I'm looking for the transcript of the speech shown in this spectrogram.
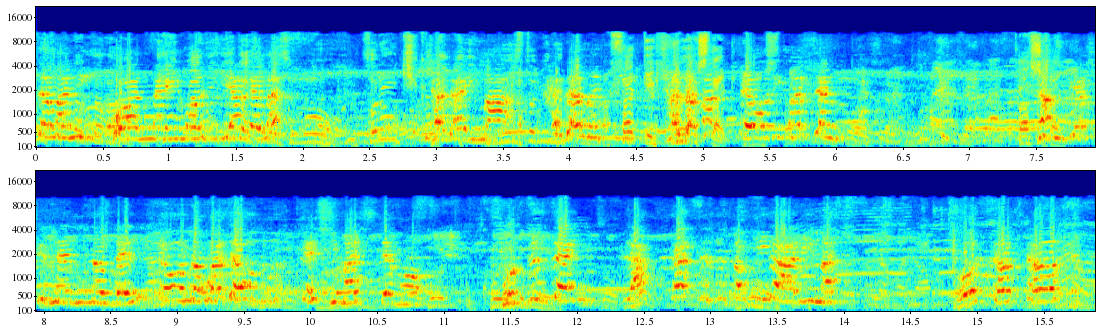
様にご案内申し上げます。それを聞くただいま傾きさっき聞きました。定まっておりません確かに300年の伝統の技をもってしましても突然落下する時があります。おっとっと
